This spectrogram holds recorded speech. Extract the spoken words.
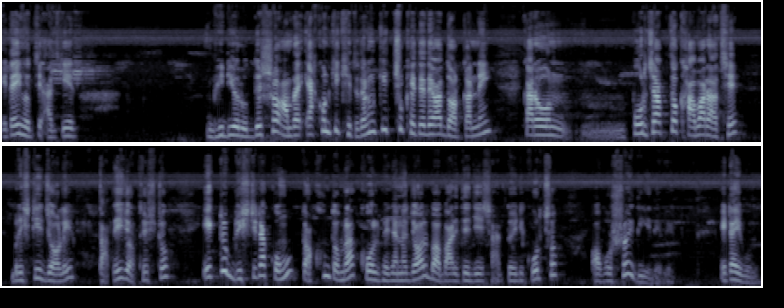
এটাই হচ্ছে আজকের ভিডিওর উদ্দেশ্য। আমরা এখন কি খেতে দেবো? এখন কিচ্ছু খেতে দেওয়ার দরকার নেই। কারণ পর্যাপ্ত খাবার আছে বৃষ্টির জলে, তাতেই যথেষ্ট। একটু বৃষ্টিটা কমুক, তখন তোমরা খোল ভেজানো জল বা বাড়িতে যে সার তৈরি করছ, অবশ্যই দিয়ে দেবে। এটাই বলব,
